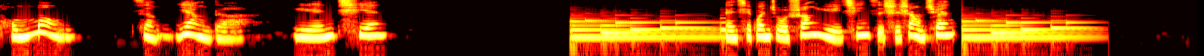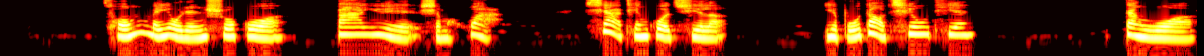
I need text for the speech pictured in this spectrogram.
同梦怎样的连牵。感谢关注双语亲子时尚圈。从没有人说过八月什么话。夏天过去了，也不到秋天，但我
